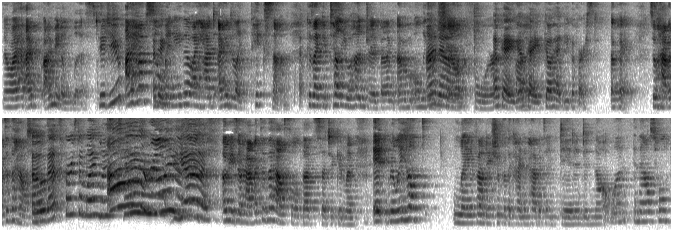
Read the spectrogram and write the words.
No, I, I I made a list. Did you? I have so Okay. many though. I had I had to like pick some because I could tell you a hundred, but I'm, I'm only going to share like four. Okay, five. okay, go ahead. You go first. Okay. So habits of the household. Oh, that's first on my list Oh, too. really? Yes. Okay, so habits of the household. That's such a good one. It really helped lay a foundation for the kind of habits I did and did not want in the household.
